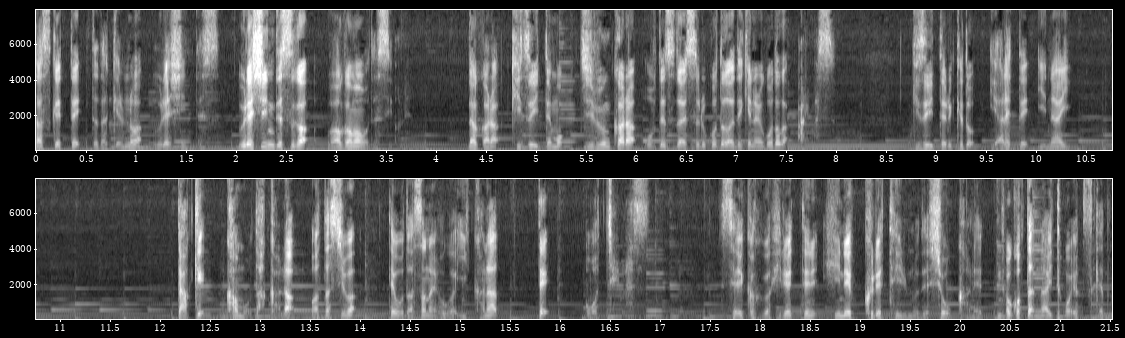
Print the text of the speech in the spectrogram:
助けていただけるのは嬉しいんです。嬉しいんですが、わがままですよ。だから気づいても自分からお手伝いすることができないことがあります。気づいてるけどやれていないだけかもだから私は手を出さない方がいいかなって思っちゃいます。性格がひれてひねくれているのでしょうかね。そんなことはないと思いますけど。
